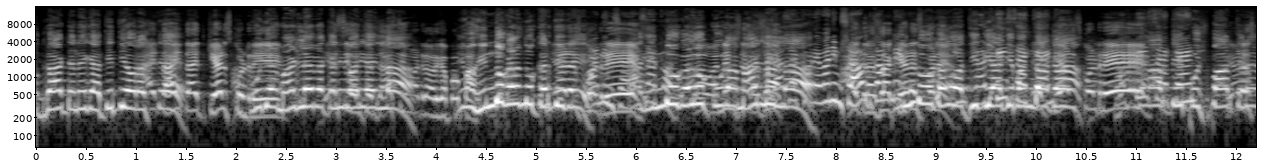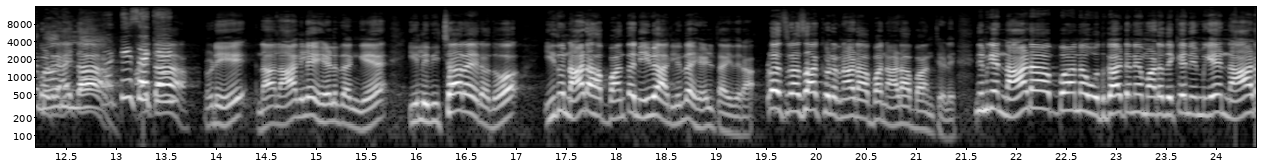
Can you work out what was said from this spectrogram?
ಉದ್ಘಾಟನೆಗೆ ಅತಿಥಿ ಅವರ ಅವರಷ್ಟೇ ಆಯ್ತು, ಆಯ್ತು, ಕೇಳಿಸ್ಕೊಳ್ರಿ. ಪೂಜೆ ಮಾಡ್ಲೇಬೇಕು ಅನಿವಾರ್ಯ ಇಲ್ಲ. ನೀವು ಹಿಂದೂಗಳನ್ನು ಕರೆದಿರಿ ಕೇಳಿಸ್ಕೊಳ್ರಿ. ಹಿಂದೂಗಳು ಕೂಡ ಮಾಡ್ಲಿಲ್ಲ. ಹಿಂದೂಗಳು ಅತಿಥಿಯಾಗಿ ಬಂದಾಗ ಪುಷ್ಪಾರ್ಚನೆ ಕೇಳಿಸ್ಕೊಳ್ರಿ, ಮಾಡಿಲ್ಲ ಆಯ್ತಾ? 30 ಆಯ್ತಾ? second. ನೋಡಿ ನಾನು ಆಗ್ಲೇ ಹೇಳ್ದಂಗೆ ಇಲ್ಲಿ ವಿಚಾರ ಇರೋದು ಇದು ನಾಡ ಹಬ್ಬ ಅಂತ ನೀವೇ ಆಗ್ಲಿಂದ ಹೇಳ್ತಾ ಇದ್ದೀರಾ. ಪ್ಲಸ್ ರಸ ಹಾಕಿದ್ರು ನಾಡ ಹಬ್ಬ ನಾಡ ಹಬ್ಬ ಅಂತೇಳಿ. ನಿಮಗೆ ನಾಡ ಹಬ್ಬನ ಉದ್ಘಾಟನೆ ಮಾಡೋದಕ್ಕೆ ನಿಮಗೆ ನಾಡ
